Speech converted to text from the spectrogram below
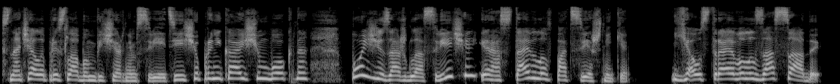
Сначала при слабом вечернем свете, еще проникающем в окна, позже зажгла свечи и расставила в подсвечнике. Я устраивала засады.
